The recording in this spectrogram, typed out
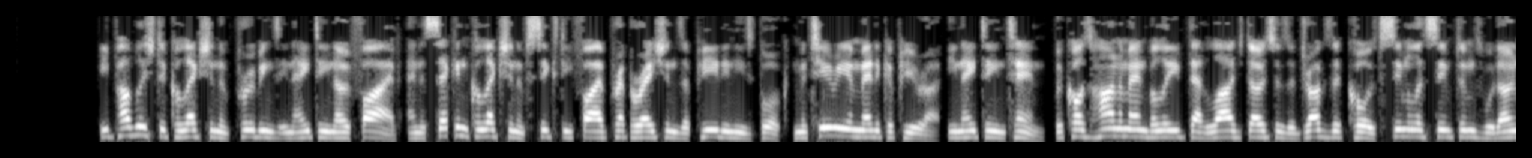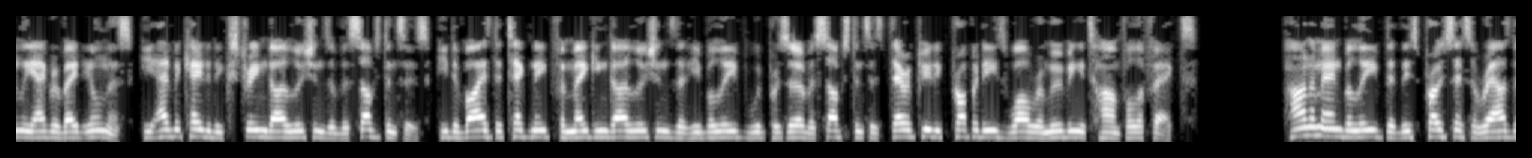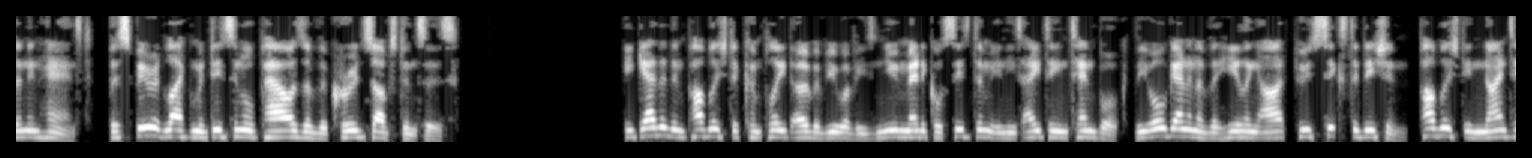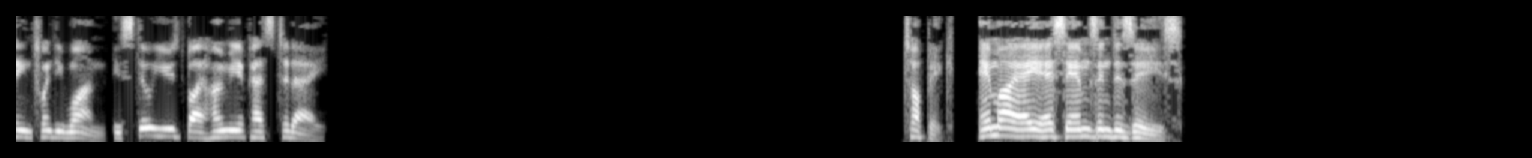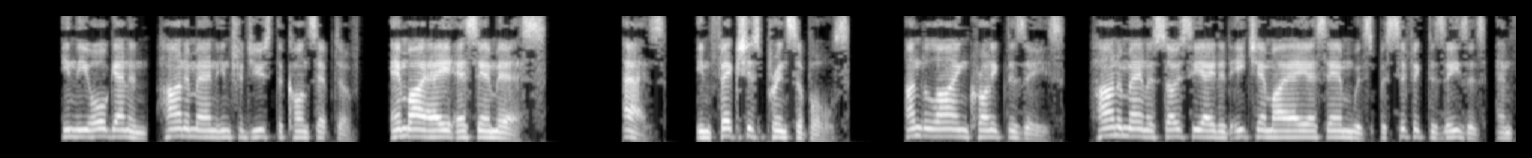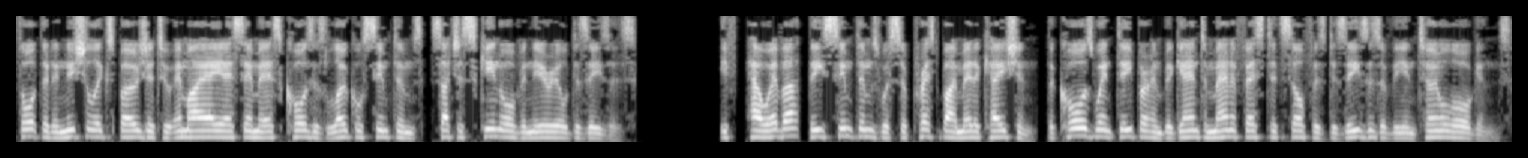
He published a collection of provings in 1805, and a second collection of 65 preparations appeared in his book, Materia Medica Pura, in 1810. Because Hahnemann believed that large doses of drugs that caused similar symptoms would only aggravate illness, he advocated extreme dilutions of the substances. He devised a technique for making dilutions that he believed would preserve a substance's therapeutic properties while removing its harmful effects. Hahnemann believed that this process aroused and enhanced the spirit-like medicinal powers of the crude substances. He gathered and published a complete overview of his new medical system in his 1810 book, The Organon of the Healing Art, whose sixth edition, published in 1921, is still used by homeopaths today. Topic: MIASMs and disease. In the Organon, Hahnemann introduced the concept of MIASMS as infectious principles underlying chronic disease. Hahnemann associated each MIASM with specific diseases, and thought that initial exposure to MIASMS causes local symptoms, such as skin or venereal diseases. If, however, these symptoms were suppressed by medication, the cause went deeper and began to manifest itself as diseases of the internal organs.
